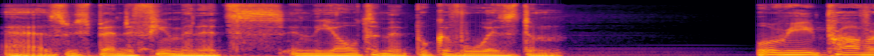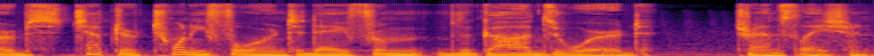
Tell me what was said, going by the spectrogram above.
as we spend a few minutes in the ultimate book of wisdom. We'll read Proverbs chapter 24 and today from the God's Word translation.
